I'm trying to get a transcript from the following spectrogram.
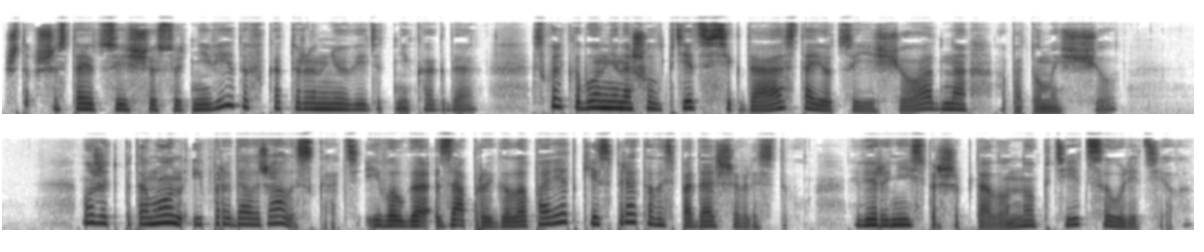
Что ж, остаются еще сотни видов, которые он не увидит никогда. Сколько бы он ни нашел птиц, всегда остается еще одна, а потом еще. Может, потому он и продолжал искать, и Волга запрыгала по ветке и спряталась подальше в листву. «Вернись», — прошептал он, но птица улетела.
